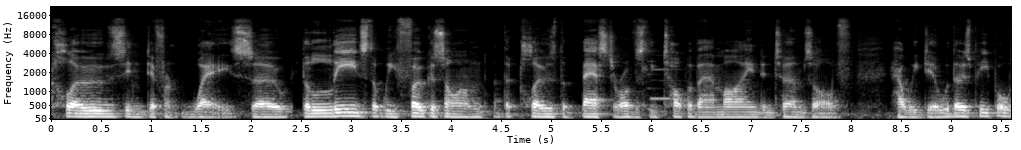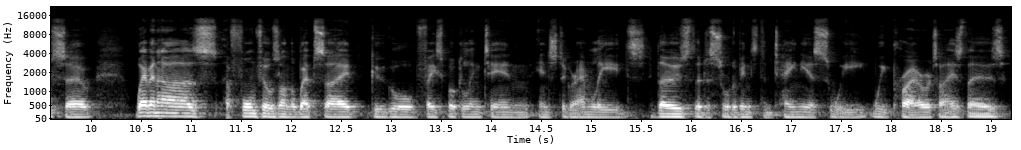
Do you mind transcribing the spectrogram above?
close in different ways. So the leads that we focus on that close the best are obviously top of our mind in terms of how we deal with those people. So webinars, uh, form fills on the website, Google, Facebook, LinkedIn, Instagram leads, those that are sort of instantaneous, we we prioritize those.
